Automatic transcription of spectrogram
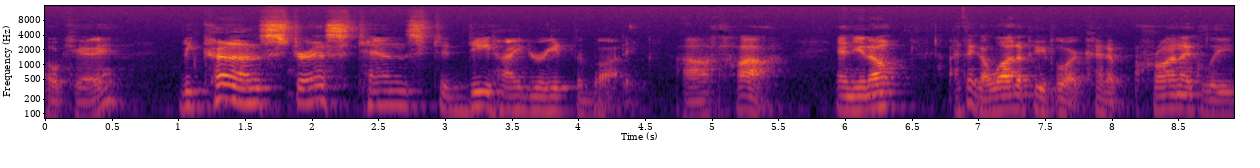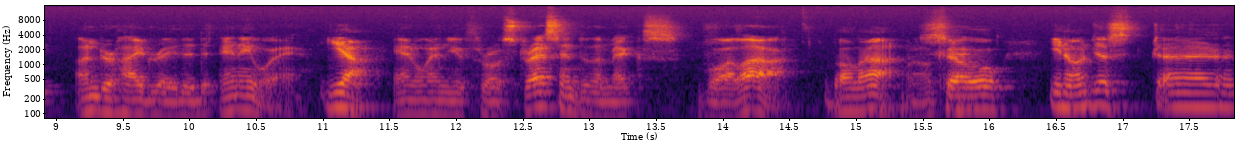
Okay. because stress tends to dehydrate the body. Aha. And you know, I think a lot of people are kind of chronically underhydrated anyway. Yeah, And when you throw stress into the mix, voila. voila. Okay. So, you know, just uh,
